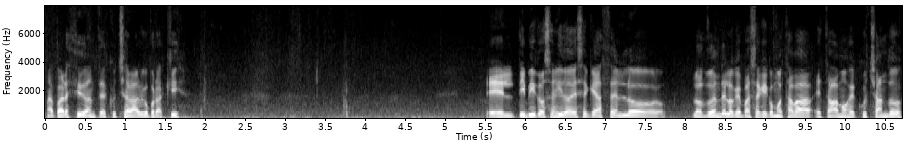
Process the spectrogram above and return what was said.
Me ha parecido antes escuchar algo por aquí. El típico sonido ese que hacen los, los duendes, lo que pasa es que como estaba, estábamos escuchando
